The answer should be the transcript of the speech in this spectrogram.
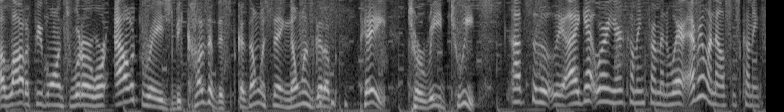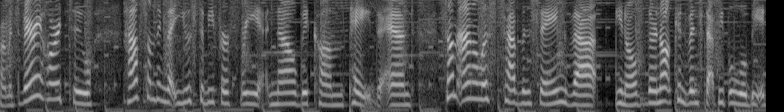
a lot of people on Twitter were outraged because of this because no one's saying no one's gonna pay to read tweets. Absolutely. I get where you're coming from and where everyone else is coming from. It's very hard to have something that used to be for free now become paid. And some analysts have been saying that you know, they're not convinced that people will be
